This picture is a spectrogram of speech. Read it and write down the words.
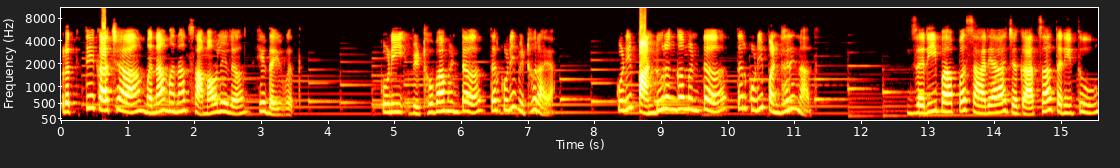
प्रत्येकाच्या मनामनात सामावलेलं हे दैवत. कुणी विठोबा म्हणत तर कुणी विठुराया. कुणी पांडुरंग म्हणत तर कुणी पंढरीनाथ. जरी बाप साऱ्या जगाचा तरी तू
